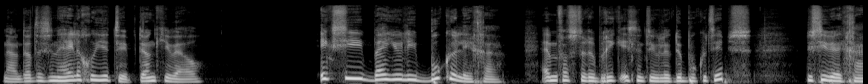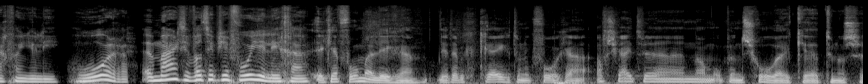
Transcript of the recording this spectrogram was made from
Nou, dat is een hele goede tip, dankjewel. Ik zie bij jullie boeken liggen. En vaste rubriek is natuurlijk de boekentips. Dus die wil ik graag van jullie horen. Eh, Maarten, wat heb jij voor je liggen? Ik heb voor mij liggen. Dit heb ik gekregen toen ik vorig jaar afscheid eh, nam op een school waar ik eh, toen als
